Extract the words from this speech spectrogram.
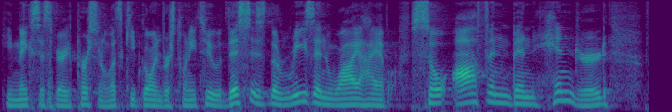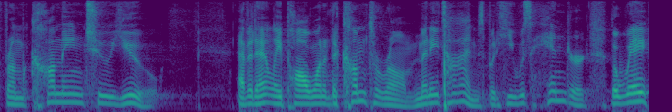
He makes this very personal. Let's keep going. Verse 22. This is the reason why I have so often been hindered from coming to you. Evidently, Paul wanted to come to Rome many times, but he was hindered. The way,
